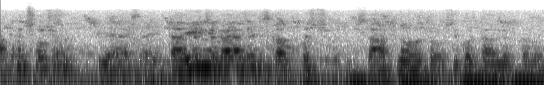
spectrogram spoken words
आपको सोचो यही निकाला से जिसका कुछ साथ ना हो तो उसी को टारगेट करो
